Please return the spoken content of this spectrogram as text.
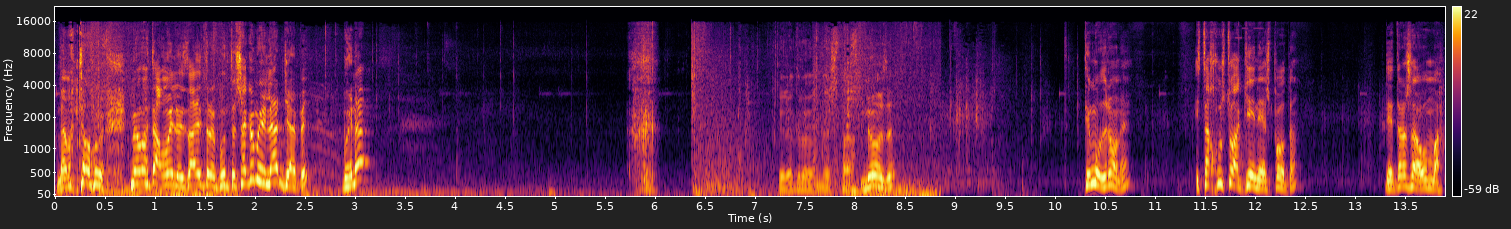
Me ha matado, me ha matado abuelo, está dentro del punto. Sácame el Air ¿eh? ¿Buena? ¿Y el otro dónde está? No sé. Tengo dron, ¿eh? Está justo aquí en el spot, ¿eh? Detrás de la bomba.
